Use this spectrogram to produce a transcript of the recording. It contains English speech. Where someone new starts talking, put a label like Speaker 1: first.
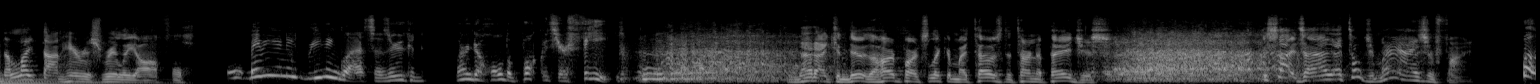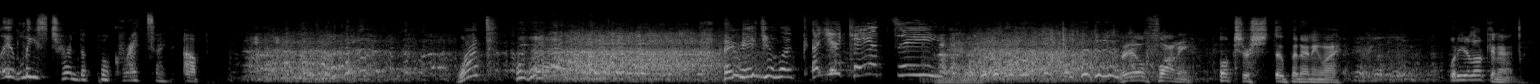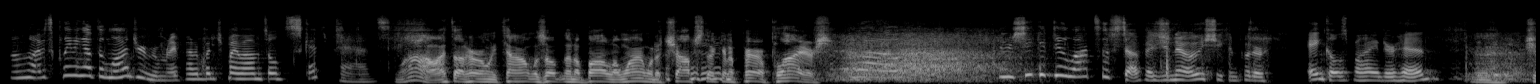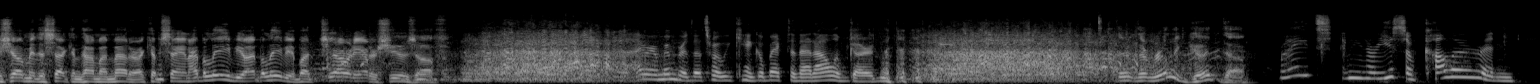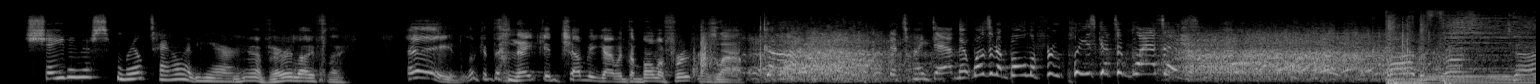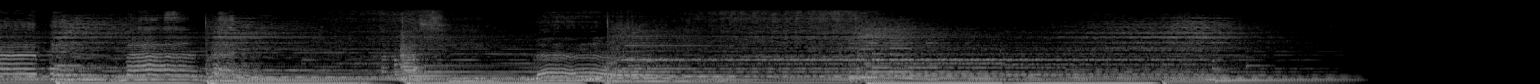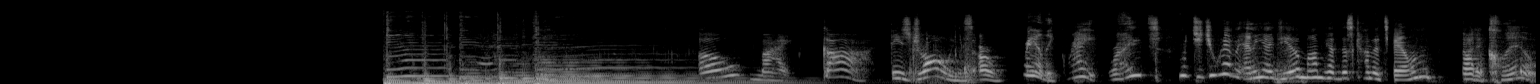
Speaker 1: but the light down here is really awful.
Speaker 2: Well, maybe you need reading glasses, or you could learn to hold a book with your feet.
Speaker 1: And that I can do. The hard part's licking my toes to turn the pages. Besides, I, I told you, my eyes are fine.
Speaker 2: Well, at least turn the book right side up.
Speaker 1: What?
Speaker 2: I made you look because you can't see.
Speaker 1: Real funny. Books are stupid anyway. What are you looking at?
Speaker 2: Oh, I was cleaning out the laundry room and I found a bunch of my mom's old sketch pads.
Speaker 1: Wow, I thought her only talent was opening a bottle of wine with a chopstick and a pair of pliers.
Speaker 2: You know, she could do lots of stuff, as you know. She can put her ankles behind her head.
Speaker 1: She showed me the second time I met her. I kept saying, I believe you, I believe you, but she already had her shoes off.
Speaker 2: I remember that's why we can't go back to that Olive Garden.
Speaker 1: They're, they're really good, though.
Speaker 2: Right? I mean, her use of color and shading, there's some real talent here.
Speaker 1: Yeah, very lifelike. Hey, look at the naked, chubby guy with the bowl of fruit in his lap. God!
Speaker 2: That's my dad. That wasn't a bowl of fruit. Please get some glasses.
Speaker 3: For
Speaker 4: These drawings are really great.
Speaker 2: Right? Did you have any idea mom had this kind of talent?
Speaker 4: Not a clue.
